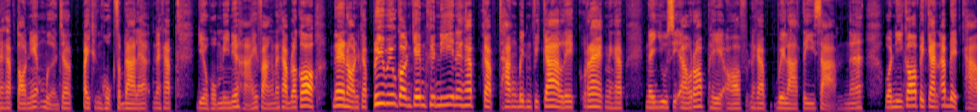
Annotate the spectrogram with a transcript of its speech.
นะครับ ตอนนี้เหมือนจะไปถึง 6 สัปดาห์แล้วนะครับ เดี๋ยวผมมีเนื้อหาให้ฟังนะครับ แล้วก็แน่นอนครับรีวิวก่อนเกมคืนนี้นะครับ กับทางเบนฟิก้าเล็กแรกนะครับ ใน UCL รอบเพลย์ออฟนะครับ เวลาตีสามนะ วันนี้ก็เป็นการอัปเดตข่าว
